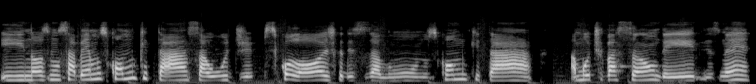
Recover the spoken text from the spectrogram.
E nós não sabemos como que tá a saúde psicológica desses alunos, como que tá a motivação deles, né?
